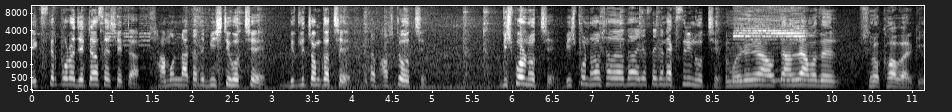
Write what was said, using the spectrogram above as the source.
রিক্সের পরে যেটা আছে সেটা। সামান্য আকাশে বৃষ্টি হচ্ছে বিজলি চমকাচ্ছে এটা ভাষ্ট হচ্ছে। বিস্ফোরণ হচ্ছে। বিস্ফোরণ হওয়ার সাথে সাথে দেখা গেছে এখানে অ্যাক্সিডেন্ট হচ্ছে। ময়ূরের আওতায় আনলে আমাদের সুরক্ষা হবে আর কি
